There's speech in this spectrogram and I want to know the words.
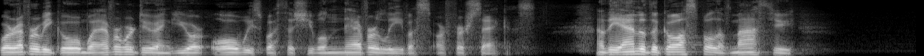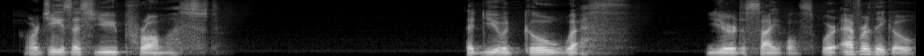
Wherever we go and whatever we're doing, you are always with us. You will never leave us or forsake us. At the end of the Gospel of Matthew, Lord Jesus, you promised that you would go with your disciples wherever they go.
